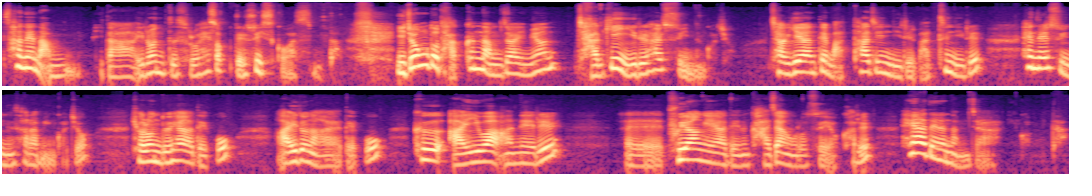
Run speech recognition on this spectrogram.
산의 남이다. 이런 뜻으로 해석될 수 있을 것 같습니다. 이 정도 다 큰 남자이면 자기 일을 할 수 있는 거죠. 자기한테 맡아진 일을, 맡은 일을 해낼 수 있는 사람인 거죠. 결혼도 해야 되고, 아이도 낳아야 되고, 그 아이와 아내를 에, 부양해야 되는 가장으로서의 역할을 해야 되는 남자인 겁니다.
